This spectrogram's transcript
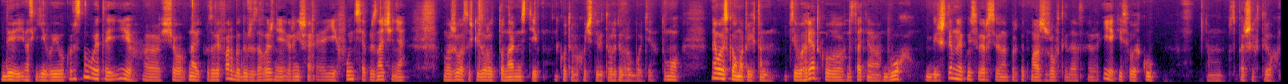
де і наскільки ви її використовуєте, і е, що навіть прозорі фарби дуже залежні, верніше, їх функція, призначення важлива з точки зору тональності, яку ви хочете відтворити в роботі. Тому не обов'язково мати їх там цілу грядку, достатньо двох, більш темну якусь версію, наприклад, маш жовтий, да, і якусь легку там, з перших трьох.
